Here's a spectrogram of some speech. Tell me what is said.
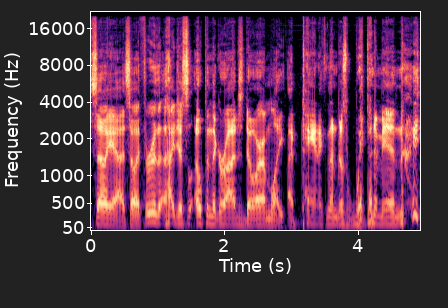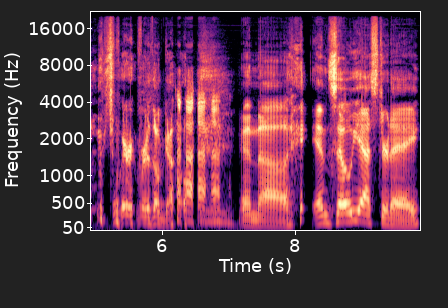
so yeah, so I threw the. I just opened the garage door. I'm like, I panic, and I'm just whipping them in wherever they'll go. and uh, and so yesterday,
